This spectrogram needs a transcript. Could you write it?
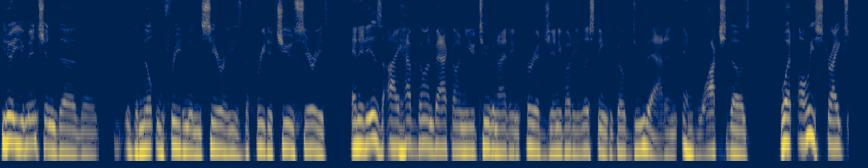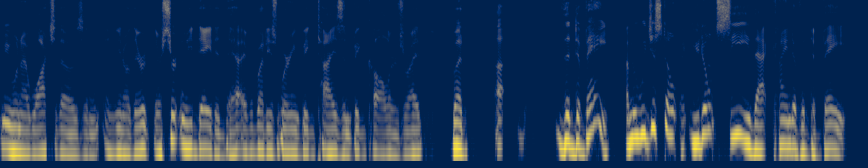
You know, you mentioned uh, the the Milton Friedman series, the Free to Choose series. And it is, I have gone back on YouTube and I'd encourage anybody listening to go do that and, and watch those what always strikes me when I watch those, and and you know they're they're certainly dated. They, everybody's wearing big ties and big collars, right? But uh, the debate, I mean, we just don't you don't see that kind of a debate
